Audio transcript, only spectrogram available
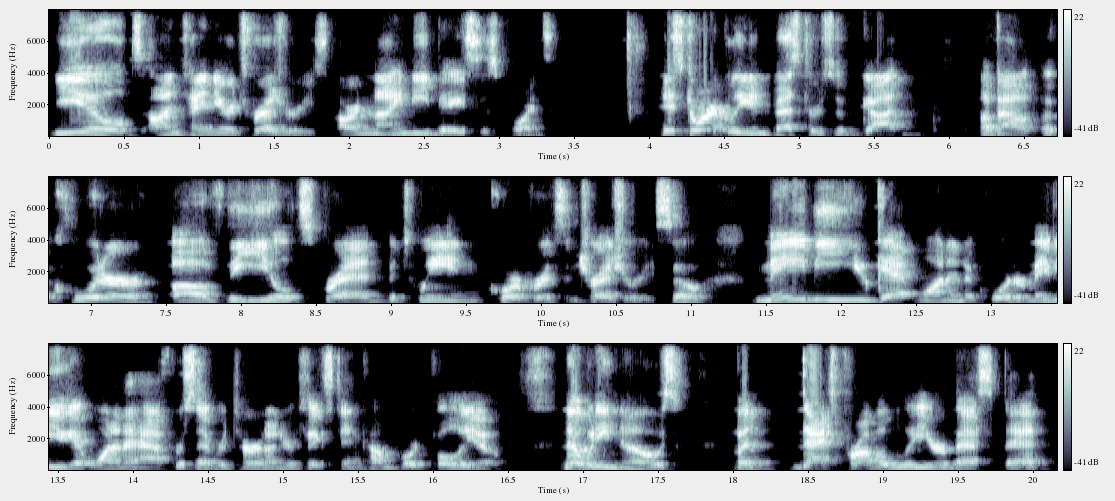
Yields on 10 year treasuries are 90 basis points. Historically, investors have gotten about a quarter of the yield spread between corporates and treasuries. So maybe you get one and a quarter, maybe you get one and a half percent return on your fixed income portfolio. Nobody knows but that's probably your best bet.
